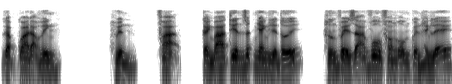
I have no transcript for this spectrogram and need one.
Gặp qua đạo huynh. Huyền phạ cảnh ba tiên rất nhanh liền tới, hướng về giã vô phong ôm quyền hành lễ.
